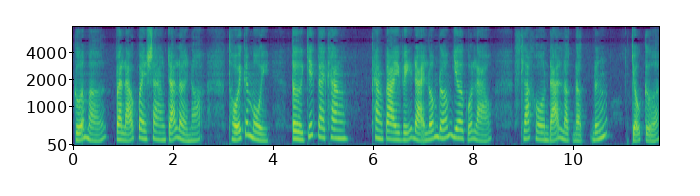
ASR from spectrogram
Cửa mở và lão quay sang trả lời nó. Thổi cái mùi từ chiếc tay khăn khăn tay vĩ đại lốm đốm dơ của lão s đã lật đật đứng chỗ cửa.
